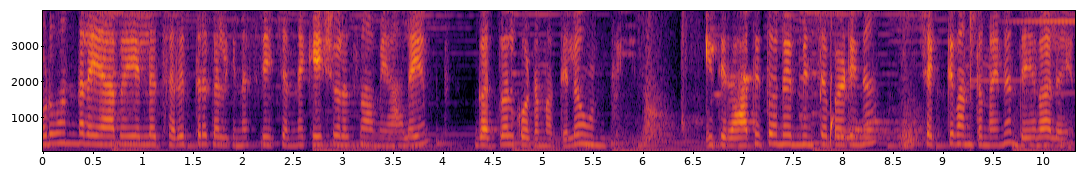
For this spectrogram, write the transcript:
మూడు వందల యాభై ఏళ్ళ చరిత్ర కలిగిన శ్రీ చెన్నకేశ్వర స్వామి ఆలయం గద్వాల్ కోట మధ్యలో ఉంది. ఇది రాతితో నిర్మించబడిన శక్తివంతమైన దేవాలయం.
